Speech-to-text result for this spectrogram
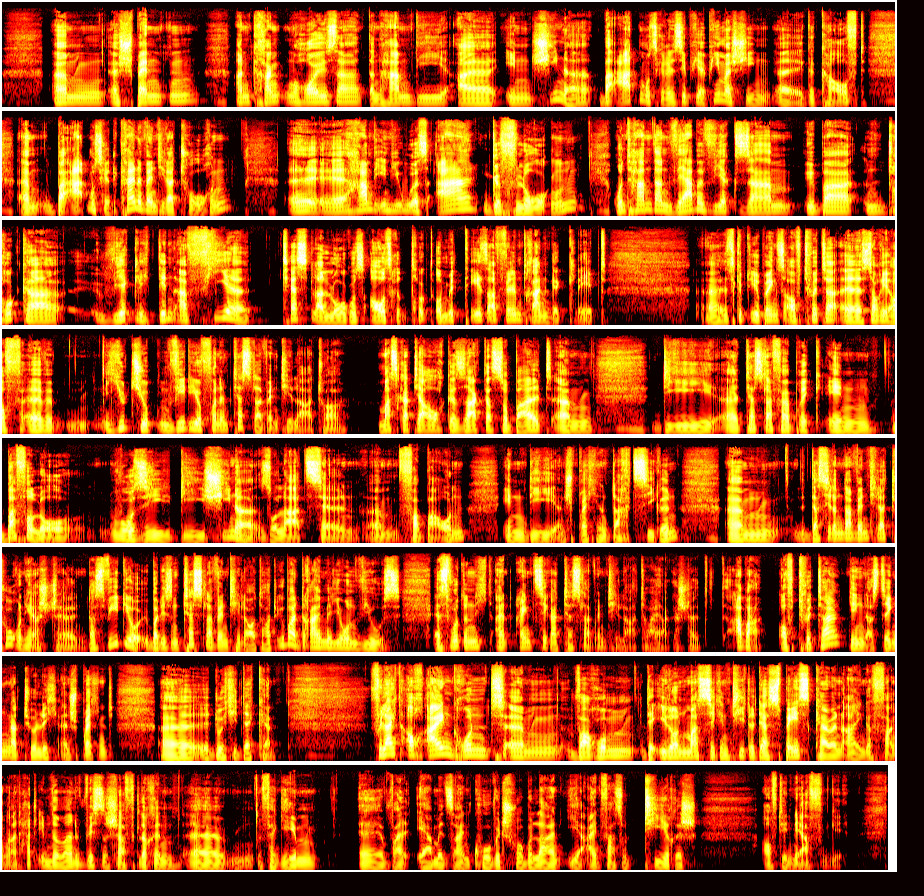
ähm, äh, spenden an Krankenhäuser. Dann haben die äh, in China Beatmungsgeräte, CPIP-Maschinen äh, gekauft. Ähm, Beatmungsgeräte, keine Ventilatoren. Äh, haben die in die USA geflogen und haben dann werbewirksam über einen Drucker wirklich DIN A4 Tesla-Logos ausgedruckt und mit Tesafilm dran geklebt. Äh, es gibt übrigens auf Twitter, äh, sorry, auf äh, YouTube ein Video von einem Tesla-Ventilator. Musk hat ja auch gesagt, dass sobald ähm, die Tesla-Fabrik in Buffalo wo sie die China-Solarzellen ähm, verbauen in die entsprechenden Dachziegeln, ähm, dass sie dann da Ventilatoren herstellen. Das Video über diesen Tesla-Ventilator hat über drei Millionen Views. Es wurde nicht ein einziger Tesla-Ventilator hergestellt. Aber auf Twitter ging das Ding natürlich entsprechend äh, durch die Decke. Vielleicht auch ein Grund, ähm, warum der Elon Musk sich den Titel der Space Karen eingefangen hat, hat ihm nur mal eine Wissenschaftlerin äh, vergeben, äh, weil er mit seinen Covid-Schwurbeleien ihr einfach so tierisch auf die Nerven geht.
